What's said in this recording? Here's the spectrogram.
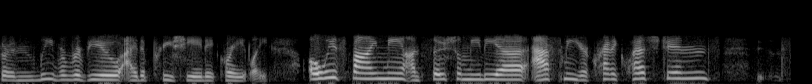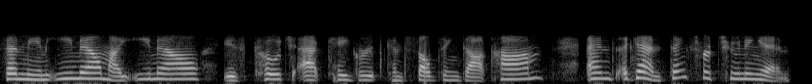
and leave a review, I'd appreciate it greatly. Always find me on social media. Ask me your credit questions. send me an email. My email is coach at kgroupconsulting.com. And again, thanks for tuning in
